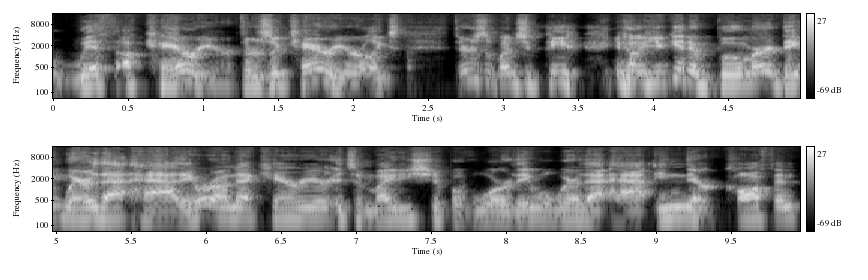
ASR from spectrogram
with a carrier. There's a carrier. Like there's a bunch of people, you know, you get a boomer, they wear that hat. They were on that carrier. It's a mighty ship of war. They will wear that hat in their coffin.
